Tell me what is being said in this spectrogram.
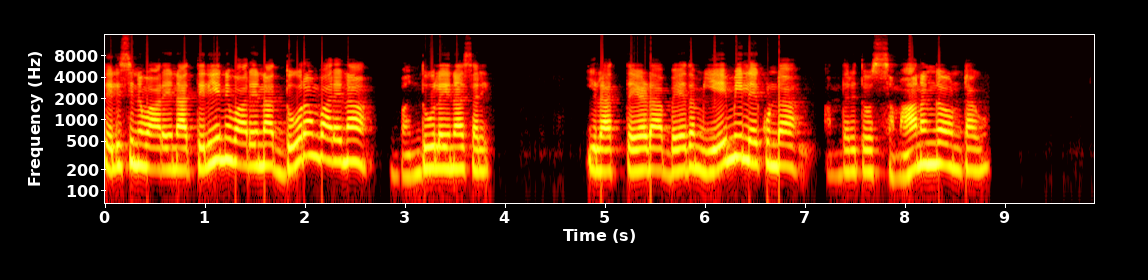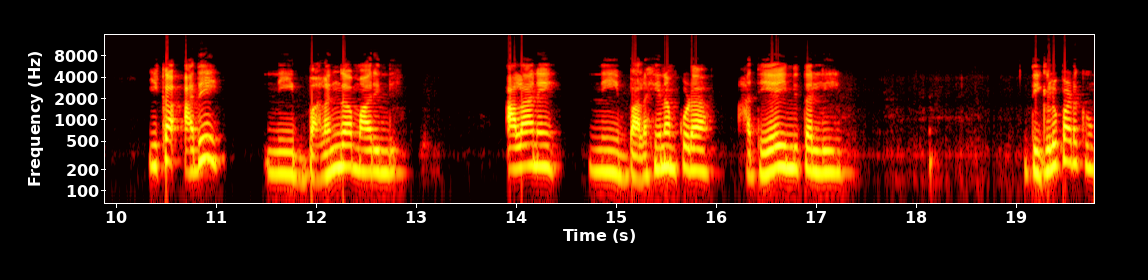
తెలిసిన వారైనా తెలియని వారైనా దూరం వారైనా బంధువులైనా సరే. ఇలా తేడా భేదం ఏమీ లేకుండా అందరితో సమానంగా ఉంటావు. ఇక అదే నీ బలంగా మారింది. అలానే నీ బలహీనం కూడా అదే అయింది తల్లి. దిగులు పడకు.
